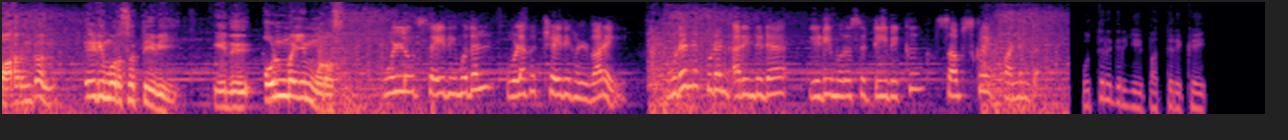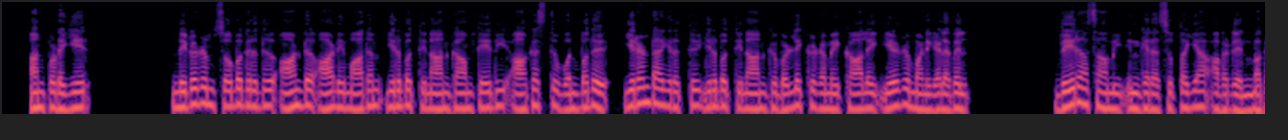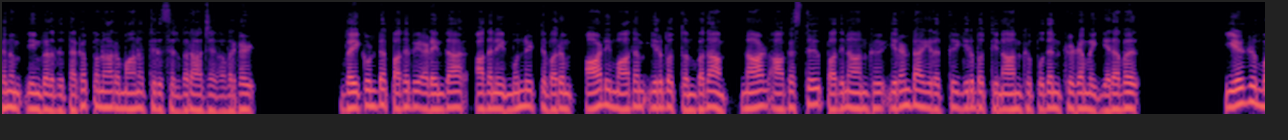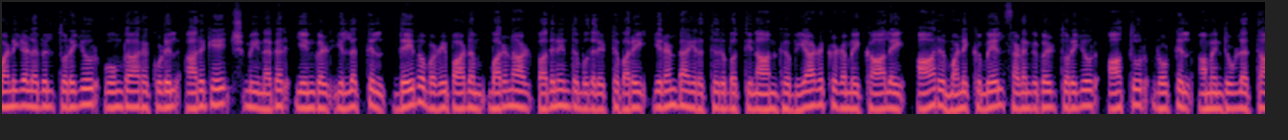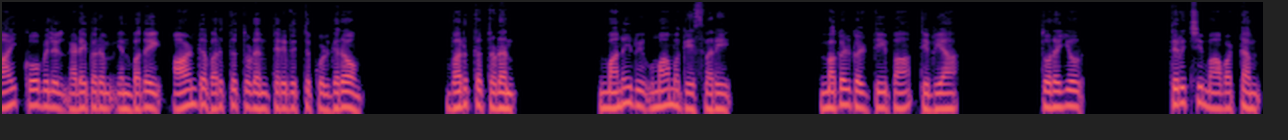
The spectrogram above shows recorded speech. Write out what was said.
பாருங்கள் இடிமுரசு டிவி இது உண்மையின் முரசு. உள்ளூர் செய்தி முதல் உலகச் செய்திகள் வரை உடனுக்குடன் அறிந்திட இடிமுரசு டிவிக்கு சப்ஸ்கிரைப் பண்ணுங்க. உத்தரகிரியை பத்திரிகை அன்புடையீர். நிகழும் சோபகிருது ஆண்டு ஆடி மாதம் இருபத்தி நான்காம் தேதி ஆகஸ்ட் ஒன்பது இரண்டாயிரத்து இருபத்தி நான்கு வெள்ளிக்கிழமை காலை ஏழு மணியளவில் வீராசாமி என்கிற சுப்பையா அவர்களின் மகனும் எங்களது தகப்பனாருமான திரு செல்வராஜன் அவர்கள் வைகுண்ட பதவி அடைந்தார். அதனை முன்னிட்டு வரும் ஆடி மாதம் இருபத்தொன்பதாம் நாள் ஆகஸ்ட் பதினான்கு இரண்டாயிரத்து இருபத்தி நான்கு புதன்கிழமை இரவு ஏழு மணியளவில் துறையூர் ஓங்காரக்குடில் அருகே ஷ்மி நகர் எங்கள் இல்லத்தில் தெய்வ வழிபாடும் மறுநாள் பதினைந்து முதலிட்டு வரை இரண்டாயிரத்து இருபத்தி நான்கு வியாழக்கிழமை காலை ஆறு மணிக்கு மேல் சடங்குகள் துறையூர் ஆத்தூர் ரோட்டில் அமைந்துள்ள தாய் கோவிலில் நடைபெறும் என்பதை ஆழ்ந்த வருத்தத்துடன் தெரிவித்துக் கொள்கிறோம். வருத்தத்துடன் மனைவி உமாமகேஸ்வரி மகள்கள் தீபா திவ்யா துறையூர் திருச்சி மாவட்டம்.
